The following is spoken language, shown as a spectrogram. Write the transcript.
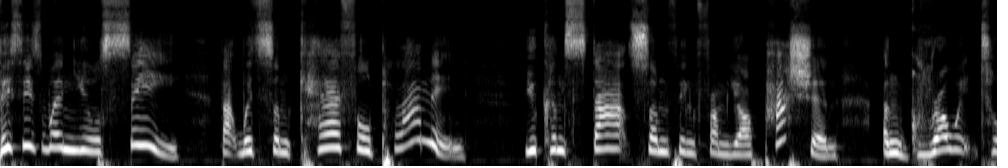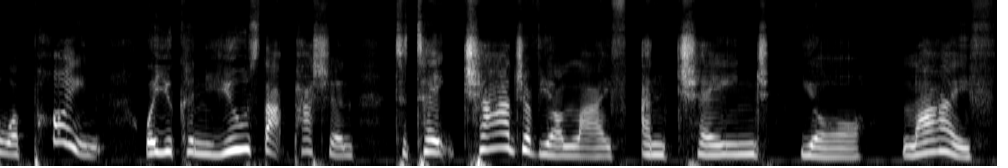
This is when you'll see that with some careful planning, you can start something from your passion and grow it to a point where you can use that passion to take charge of your life and change your life.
